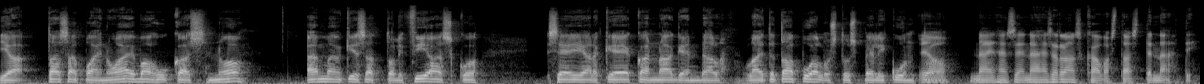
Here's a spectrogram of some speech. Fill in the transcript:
Ja tasapaino aivan hukas. No, MM-kisat oli fiasko, sen jälkeen ekan agendalla laitetaan puolustuspeli kuntoon. Joo, näinhän se, näinhän se Ranskaa vastaan sitten nähtiin.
